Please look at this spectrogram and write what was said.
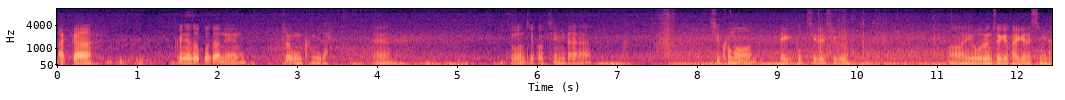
아까 그 녀석보다는 조금 큽니다. 네, 두 번째 꺽지입니다. 시커먼 애기 꼭지를 지금 어, 이 오른쪽에 발견했습니다.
